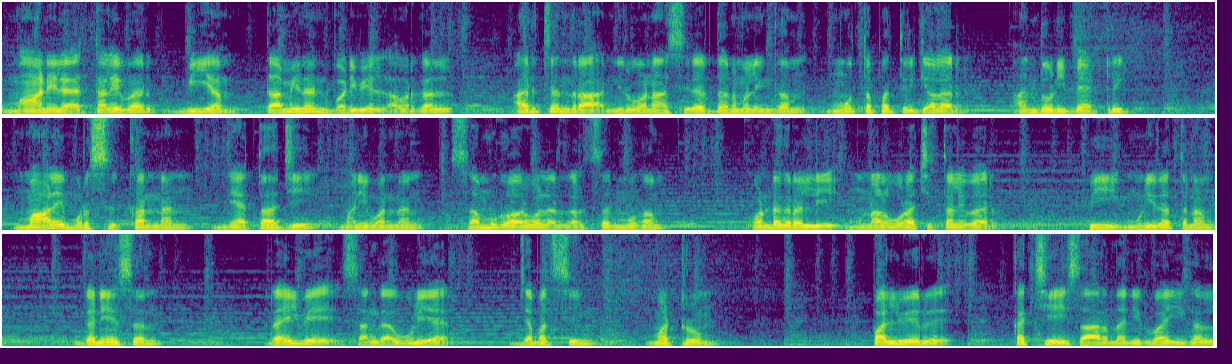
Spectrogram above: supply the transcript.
மாநில தலைவர் வி எம். தமிழன் வடிவேல் அவர்கள் அரிச்சந்திரா நிறுவன ஆசிரியர் தர்மலிங்கம் மூத்த பத்திரிகையாளர் அந்தோனி பேட்ரிக் மாலை முரசு கண்ணன் நேதாஜி மணிவண்ணன் சமூக ஆர்வலர்கள் சண்முகம் கொண்டகரள்ளி முன்னாள் ஊராட்சி தலைவர் பி. முனிரத்னம் கணேசன் ரயில்வே சங்க ஊழியர் ஜபத்சிங் மற்றும் பல்வேறு கட்சியை சார்ந்த நிர்வாகிகள்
